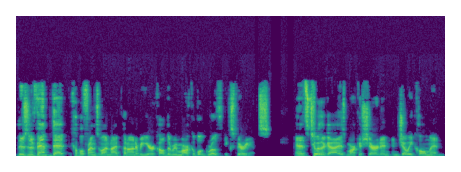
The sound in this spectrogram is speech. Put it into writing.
There's an event that a couple of friends of mine and I put on every year called the Remarkable Growth Experience and it's two other guys, Marcus Sheridan and Joey Coleman.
